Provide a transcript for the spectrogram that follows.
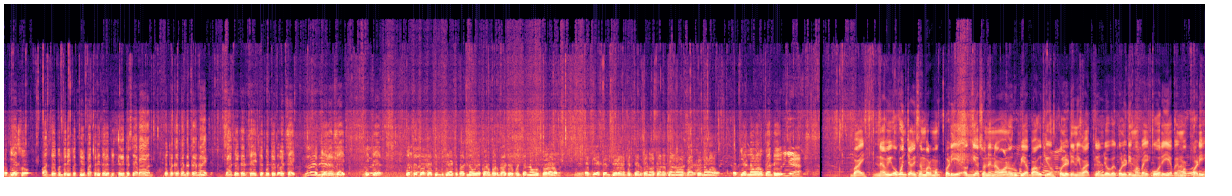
અગિયારસો પાંચ પંદર પચીસ પાંત્રીસ ચાલીસ પિસ્તાલીસ પચાસ બાવન પચાસ પંદર સાઠ પાંચ હજાર સાઠ બોતેર અડસાઠ અગિયાર અડસાઠ સિત્તેર બોતેર ચોતેર ચિંપી આઠ બાદ નવ એકાણું બાર બાર પંચાણું ચોરાણું અગિયાર ત્રણ ચોરાણું પંચાણું અઠાણું ત્રણ બારસો નવ્વાણું અગિયાર નવ્વાણું ગાંધી. ભાઈ, નવી ઓગણચાલીસ નંબર મગફળી અગિયારસો ને નવ્વાણું રૂપિયા ભાવ થયો. ક્વોલિટીની વાત કરીને જો ભાઈ ક્વોલિટીમાં ભાઈ કોરી એ ભાઈ મગફળી.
